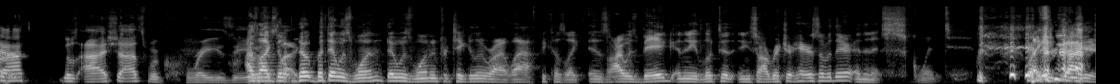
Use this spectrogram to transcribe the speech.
shots, those eye shots were crazy. It I was like just the, the- but there was one, there was one in particular where I laughed because like his eye was big, and then he looked at and he saw Richard Harris over there, and then it squinted. Like you got, you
